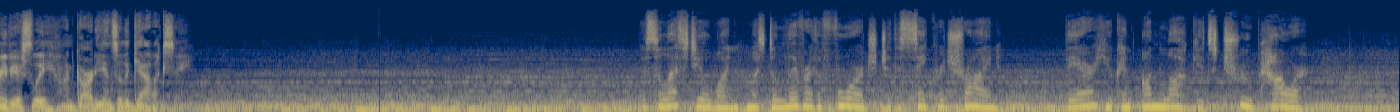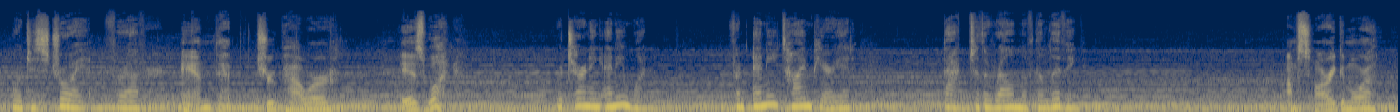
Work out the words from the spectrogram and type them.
Previously on Guardians of the Galaxy. The Celestial One must deliver the forge to the sacred shrine. There you can unlock its true power, or destroy it forever. And that true power is what? Returning anyone, from any time period, back to the realm of the living. I'm sorry, Gamora,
